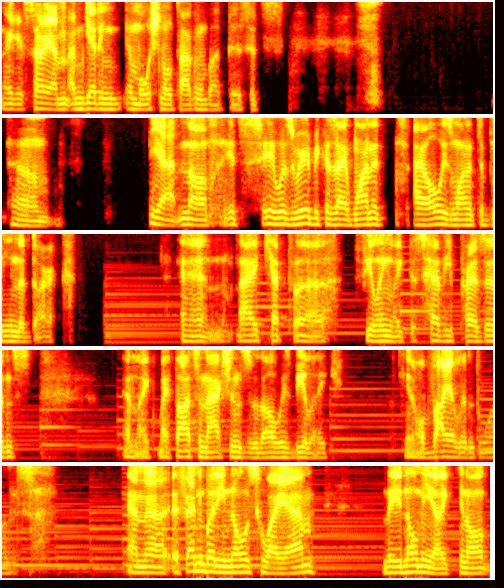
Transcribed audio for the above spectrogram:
like sorry i'm, I'm getting emotional talking about this. It's um yeah no it's it was weird because i wanted i always wanted to be in the dark and i kept uh, feeling like this heavy presence and like my thoughts and actions would always be like you know violent ones And uh, if anybody knows who I am, they know me like, you know,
